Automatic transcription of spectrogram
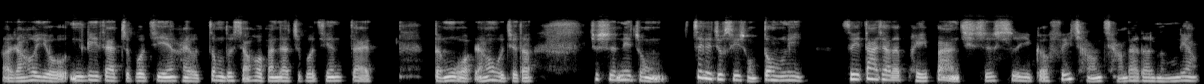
啊、然后有丽丽在直播间，还有这么多小伙伴在直播间在等我，然后我觉得，就是那种这个就是一种动力，所以大家的陪伴其实是一个非常强大的能量，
